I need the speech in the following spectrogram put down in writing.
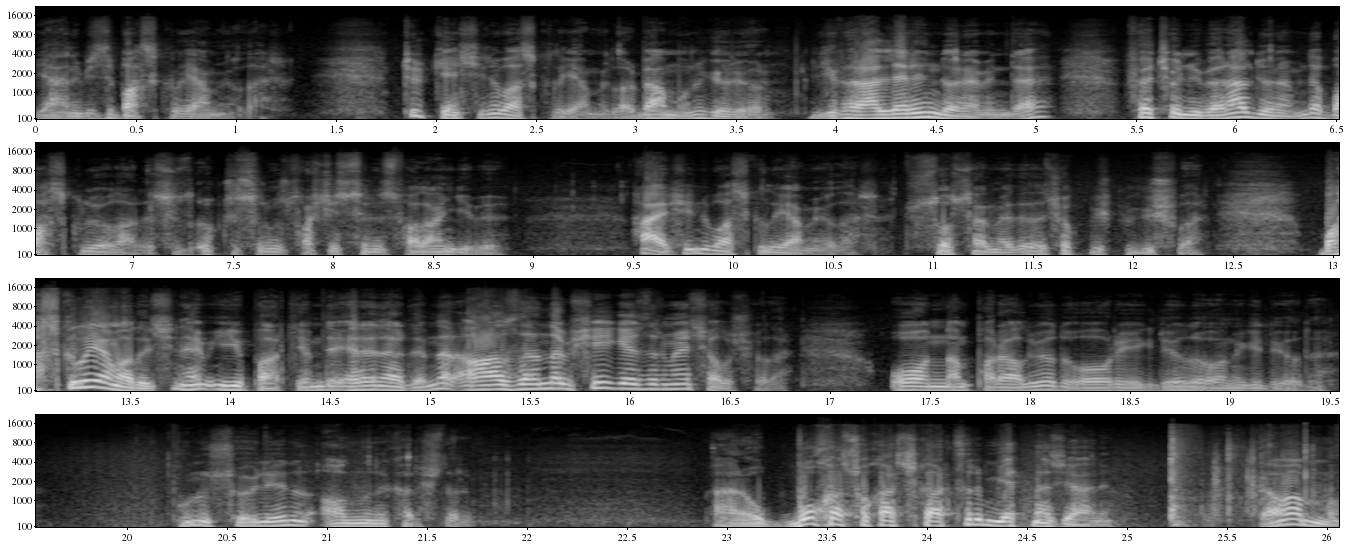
Yani bizi baskılayamıyorlar. Türk gençliğini baskılayamıyorlar. Ben bunu görüyorum. Liberallerin döneminde, FETÖ liberal döneminde baskılıyorlardı. Siz ırkçısınız, faşistsiniz falan gibi. Hayır şimdi baskılayamıyorlar. Sosyal medyada çok büyük bir güç var. Baskılayamadığı için hem İyi Parti hem de Eren Erdemler ağızlarında bir şey gezdirmeye çalışıyorlar. O ondan para alıyordu, o oraya gidiyordu, o onu gidiyordu. Bunu söyleyenin alnını karıştırırım. Yani o boka sokar çıkartırım yetmez yani. Tamam mı?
